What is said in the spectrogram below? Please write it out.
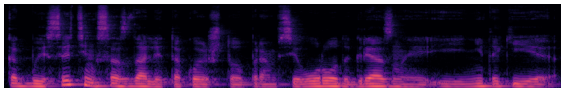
как бы сеттинг создали такой, что прям все уроды грязные и не такие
